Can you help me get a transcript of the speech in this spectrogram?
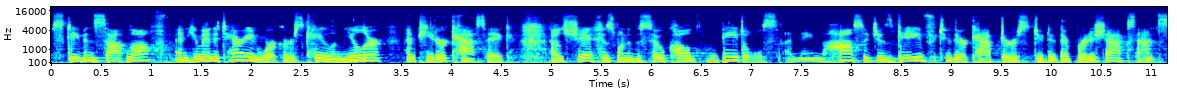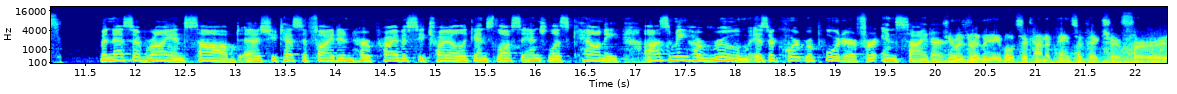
Steven Sotloff, and humanitarian workers Kayla Mueller and Peter Kassig. El Sheikh is one of the so-called Beatles, a name the hostages gave to their captors due to their British accents. Vanessa Bryant sobbed as she testified in her privacy trial against Los Angeles County. Azmi Haroun is a court reporter for Insider. She was really able to kind of paint a picture for,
